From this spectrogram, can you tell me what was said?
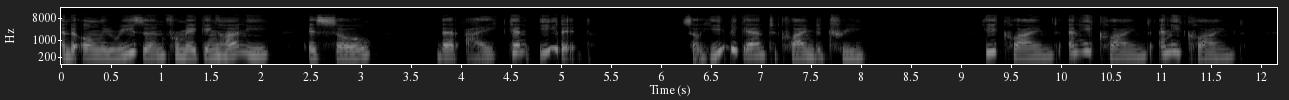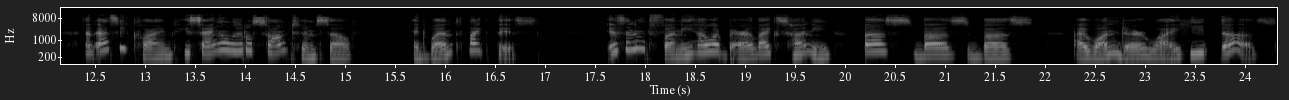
And the only reason for making honey is so that I can eat it. So he began to climb the tree. He climbed and he climbed and he climbed. And as he climbed, he sang a little song to himself. It went like this. Isn't it funny how a bear likes honey? Buzz, buzz, buzz. I wonder why he does.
